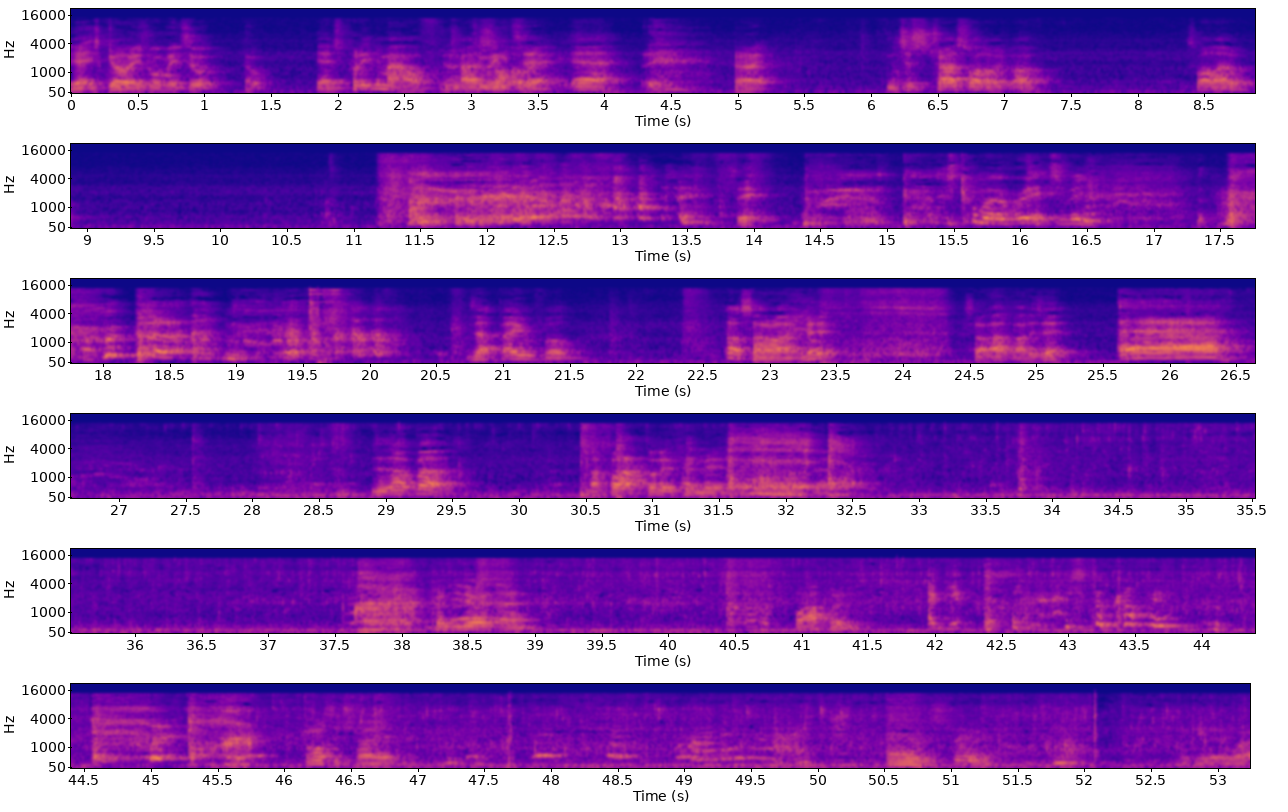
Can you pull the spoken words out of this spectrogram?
Yeah, it's going. Just want me to. Oh, Yeah, just put it in your mouth and try to swallow it? it. Yeah. right. And just try to swallow it. On. Swallow. Sit. just come over here to me. is that painful? That's alright, isn't it? It's not that bad, is it? Is it that bad? I thought I'd done it for a minute. Couldn't you do it then? What happened? I get. He's still coughing. I must have tried it. Alright. Spoon. I'll give it a while.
